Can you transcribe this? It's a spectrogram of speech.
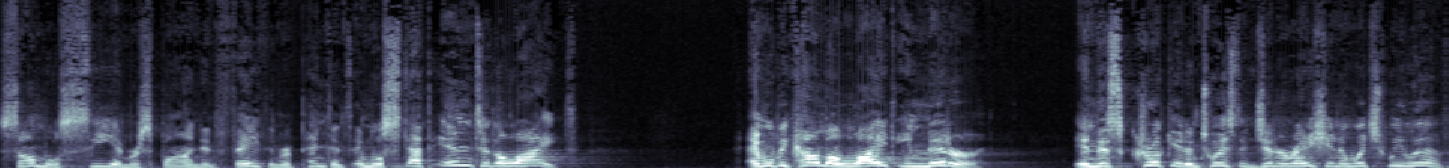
Some will see and respond in faith and repentance and will step into the light and will become a light emitter in this crooked and twisted generation in which we live.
